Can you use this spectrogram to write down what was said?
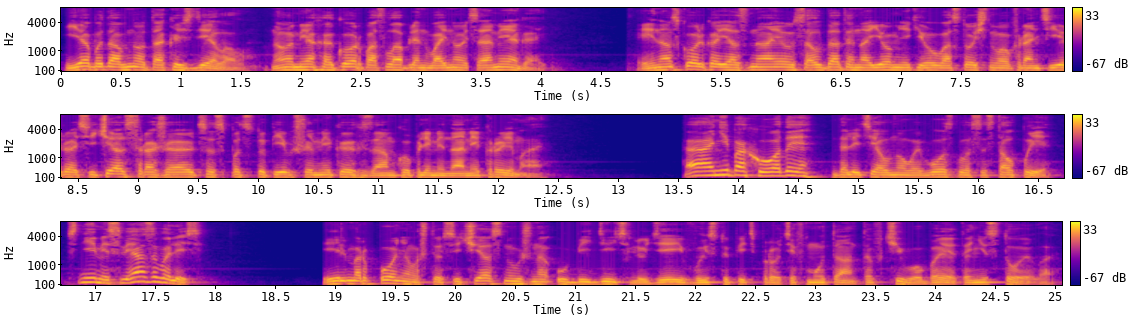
«Я бы давно так и сделал, но Мехакорп ослаблен войной с Омегой. И насколько я знаю, солдаты-наемники у Восточного фронтира сейчас сражаются с подступившими к их замку племенами Крыма». «А они походы!» – долетел новый возглас из толпы. «С ними связывались?» Ильмар понял, что сейчас нужно убедить людей выступить против мутантов, чего бы это ни стоило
